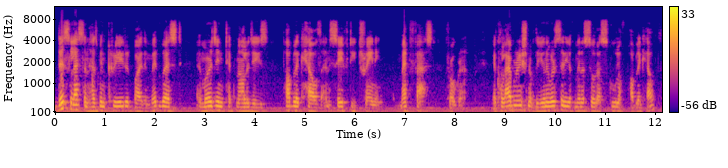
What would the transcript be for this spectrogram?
This lesson has been created by the Midwest Emerging Technologies Public Health and Safety Training METPHAST program, a collaboration of the University of Minnesota School of Public Health,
